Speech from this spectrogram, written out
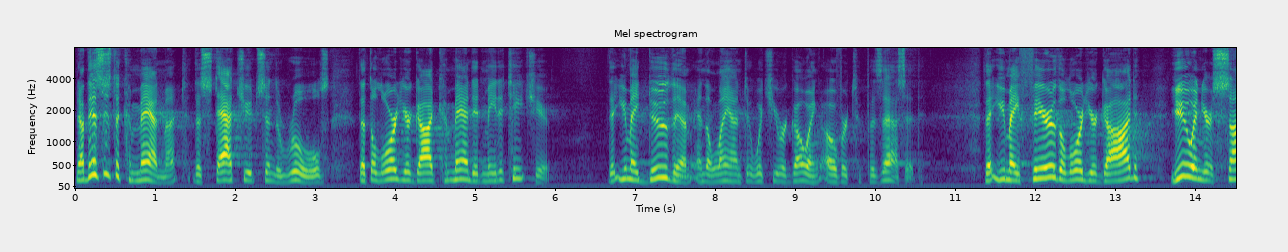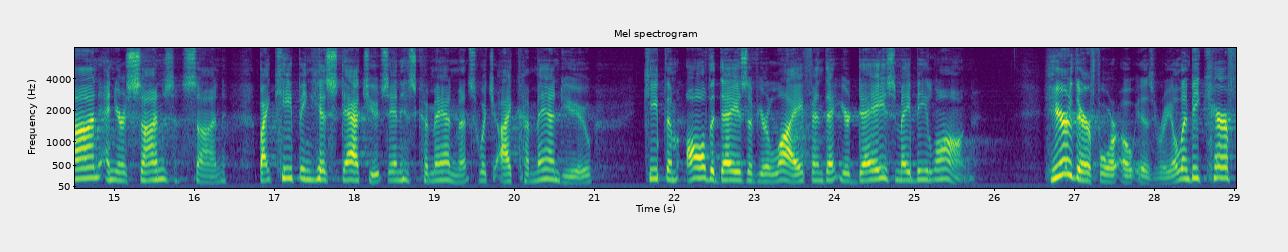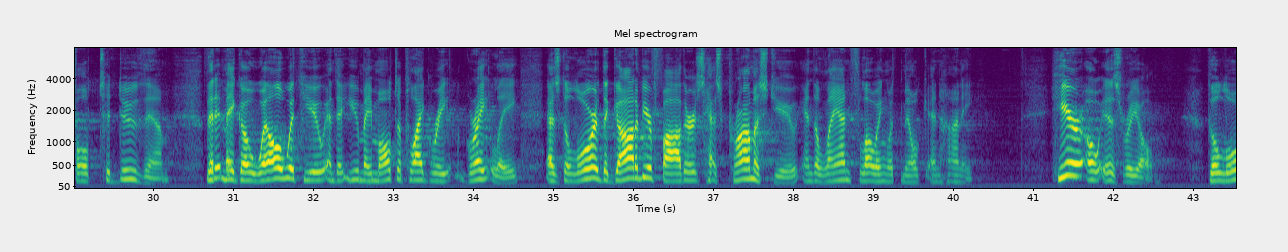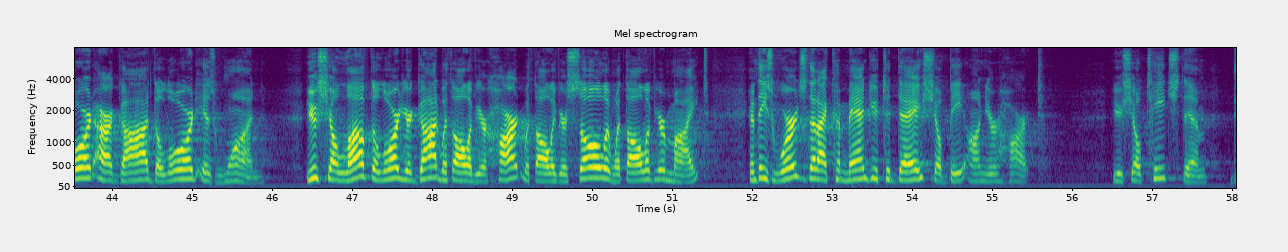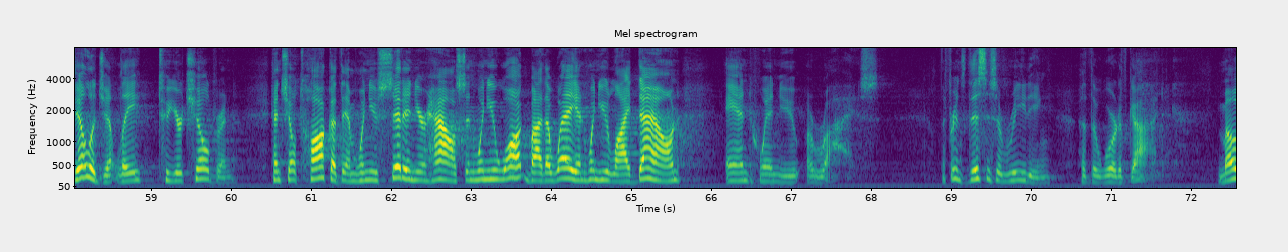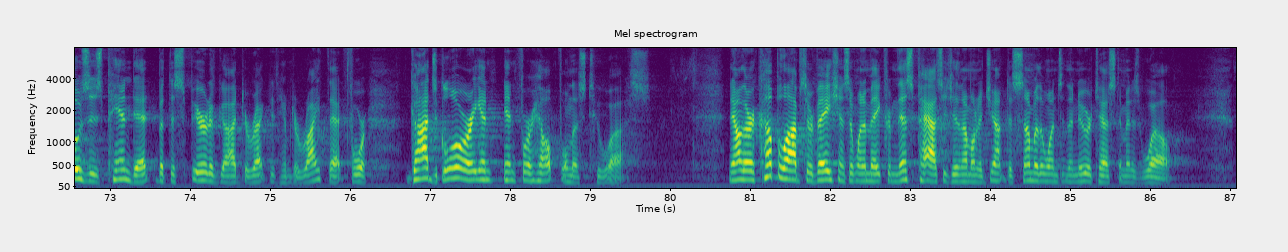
Now, this is the commandment, the statutes, and the rules that the Lord your God commanded me to teach you, that you may do them in the land to which you are going over to possess it, that you may fear the Lord your God, you and your son and your son's son, by keeping his statutes and his commandments, which I command you. Keep them all the days of your life, and that your days may be long. Hear therefore, O Israel, and be careful to do them, that it may go well with you and that you may multiply great, greatly, as the Lord, the God of your fathers, has promised you in the land flowing with milk and honey. Hear, O Israel, the Lord our God, the Lord is one. You shall love the Lord your God with all of your heart, with all of your soul, and with all of your might. And these words that I command you today shall be on your heart. You shall teach them diligently to your children, and shall talk of them when you sit in your house, and when you walk by the way, and when you lie down, and when you arise. Now, friends, this is a reading of the Word of God. Moses penned it, but the Spirit of God directed him to write that for God's glory and, and for helpfulness to us. Now, there are a couple observations I want to make from this passage, and I'm going to jump to some of the ones in the Newer Testament as well.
